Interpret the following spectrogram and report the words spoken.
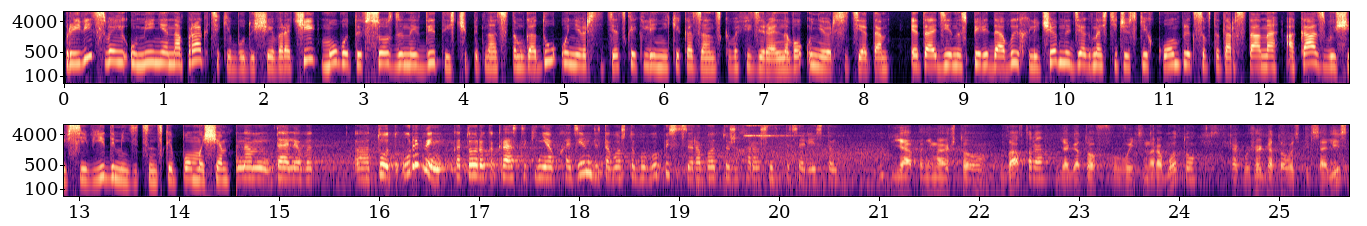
Проявить свои умения на практике будущие врачи могут и в созданной в 2015 году университетской клинике Казанского федерального университета. Это один из передовых лечебно-диагностических комплексов Татарстана, оказывающий все виды медицинской помощи. Нам дали вот тот уровень, который как раз-таки необходим для того, чтобы выпустить и работать уже хорошим специалистом. Я понимаю, что завтра я готов выйти на работу, как уже готовый специалист.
